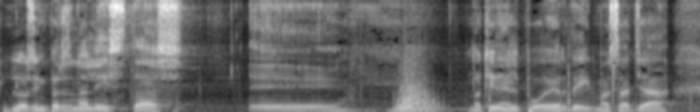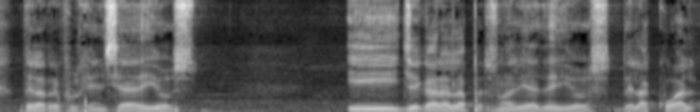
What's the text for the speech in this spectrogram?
Los impersonalistas eh, no tienen el poder de ir más allá de la refulgencia de Dios y llegar a la personalidad de Dios, de la cual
